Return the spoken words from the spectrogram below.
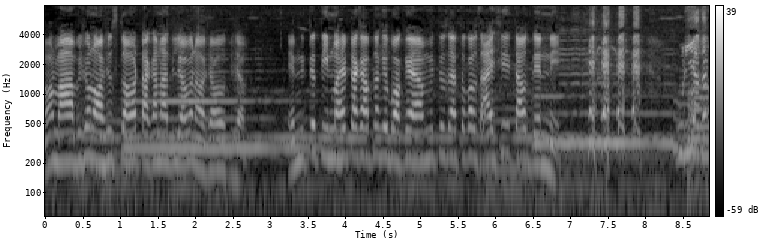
আমার মা ভীষণ অসুস্থ আমার টাকা না দিলে হবে না সভাপতি সাহেব এমনিতে তিন মাসের টাকা আপনাকে বকে আমি তো এতকাল চাইছি তাও দেননি। কুড়ি হাজার?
